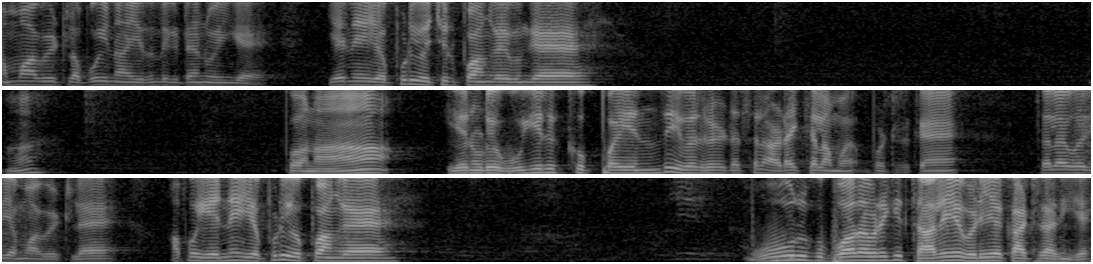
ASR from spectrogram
அம்மா வீட்டில் போய் நான் இருந்துக்கிட்டேன்னு வைங்க. என்னை எப்படி வச்சுருப்பாங்க இவங்க? ஆ? இப்போ நான் என்னுடைய உயிருக்கு பயந்து இவர்களிடத்தில் அடைக்கலப்பட்டிருக்கேன் தளபதி அம்மா வீட்டில். அப்போ என்னை எப்படி வைப்பாங்க? ஊருக்கு போகிற வரைக்கும் தலையை வெளியே காட்டுறாதீங்க.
